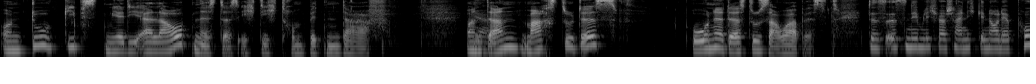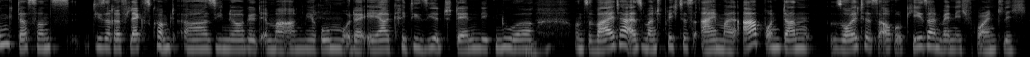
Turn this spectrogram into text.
und du gibst mir die Erlaubnis, dass ich dich drum bitten darf. Und ja. dann machst du das ohne dass du sauer bist. Das ist nämlich wahrscheinlich genau der Punkt, dass sonst dieser Reflex kommt, oh, sie nörgelt immer an mir rum oder er kritisiert ständig nur mhm. und so weiter. Also man spricht es einmal ab und dann sollte es auch okay sein, wenn ich freundlich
